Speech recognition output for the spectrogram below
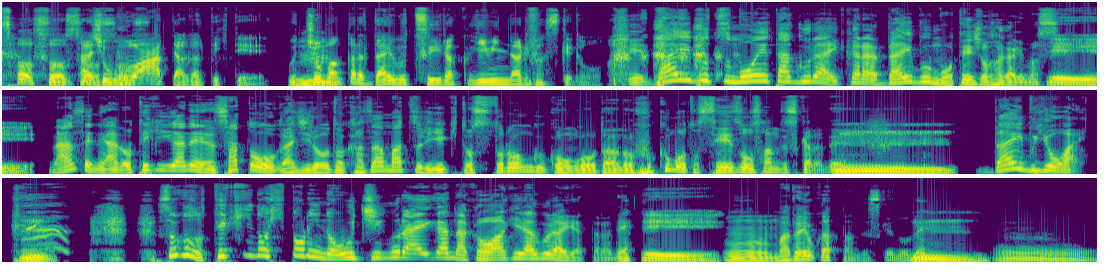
そうそう最初、ううわーって上がってきて、うん序盤からだいぶ墜落気味になりますけど。え、大仏燃えたぐらいからだいぶもうテンション下がります。ええなんせね、あの敵がね、佐藤蛾次郎と風祭ゆきとストロング混合とあの福本清三さんですからうね。ん。だいぶ弱い。うん。それこそ敵の一人のうちぐらいが中尾明ぐらいやったらね。ええうん、まだ良かったんですけどね。うん。うん。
